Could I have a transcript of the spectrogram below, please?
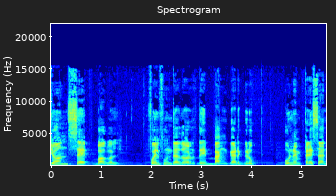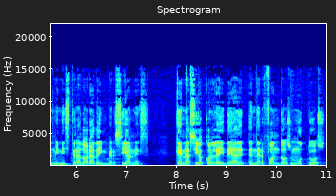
John C. Bogle fue el fundador de Vanguard Group, una empresa administradora de inversiones que nació con la idea de tener fondos mutuos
